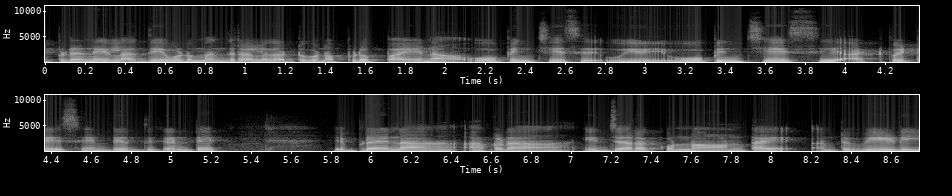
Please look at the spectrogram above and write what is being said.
ఎప్పుడైనా ఇలా దేవుడి మందిరాలు కట్టుకున్నప్పుడు పైన ఓపెన్ చేసి ఓపెన్ చేసి అట్టు పెట్టేసేయండి. ఎందుకంటే ఎప్పుడైనా అక్కడ ఇది జరగకుండా ఉంటాయి. అంటే వేడి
